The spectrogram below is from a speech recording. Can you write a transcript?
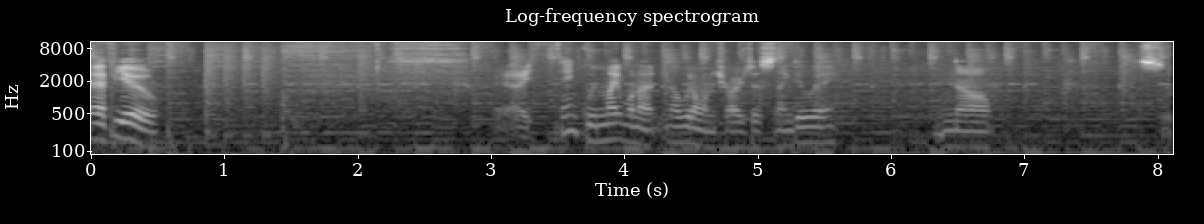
F you. I think we might want to... No, we don't want to charge this thing, do we? No. Let's see.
